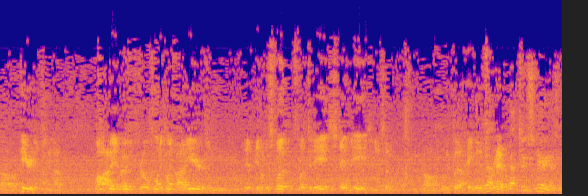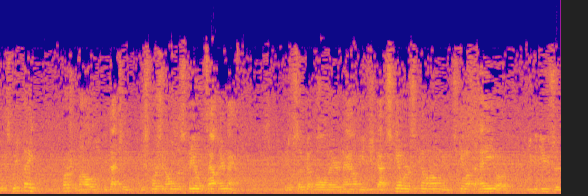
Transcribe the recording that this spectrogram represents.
uh, period. I mean, I've, well, I've been in erosion control 20, 25 years, and it, it'll just float, float to the edge, just stay on the edge, you know, so, uh, we put out hay bales forever. got two scenarios of this. We think, first of all, you could actually disperse it on this field that's out there now. It'll soak up the oil there now. You- You've got skimmers that come along and skim up the hay, or you could use the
